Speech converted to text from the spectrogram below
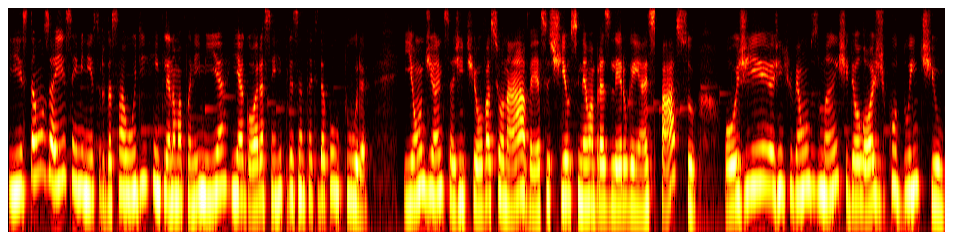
E estamos aí sem ministro da Saúde, em plena uma pandemia, e agora sem representante da cultura. E onde antes a gente ovacionava e assistia o cinema brasileiro ganhar espaço, hoje a gente vê um desmanche ideológico doentio.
